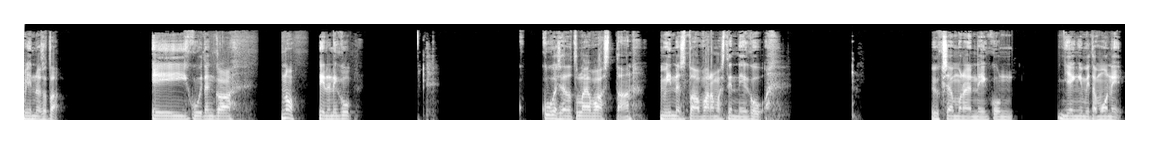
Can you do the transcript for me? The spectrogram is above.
Minnesota ei kuitenkaan, no siinä niinku, kuka sieltä tulee vastaan. Minnesota on varmasti niinku yksi semmoinen niinku jengi, mitä moni,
